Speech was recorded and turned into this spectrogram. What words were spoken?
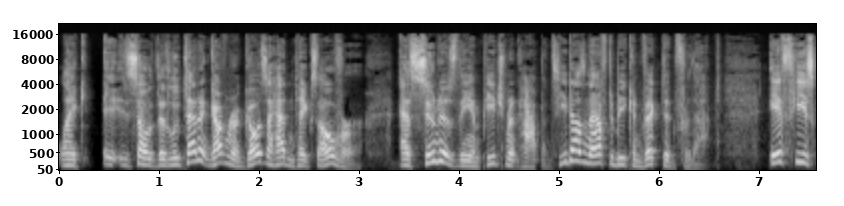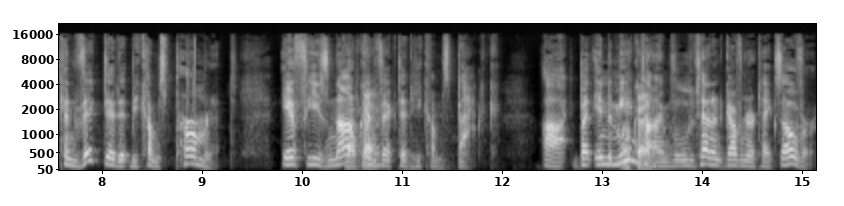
Like, so the lieutenant governor goes ahead and takes over as soon as the impeachment happens. He doesn't have to be convicted for that. If he's convicted, it becomes permanent. If he's not Okay. convicted, he comes back. Uh, but in the meantime, the lieutenant governor takes over.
